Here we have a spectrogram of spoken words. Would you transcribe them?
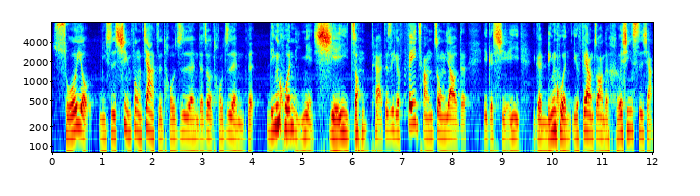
所有你是信奉价值投资人的这种投资人的。灵魂里面协议中，对啊，这是一个非常重要的一个协议，一个灵魂，一个非常重要的核心思想。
